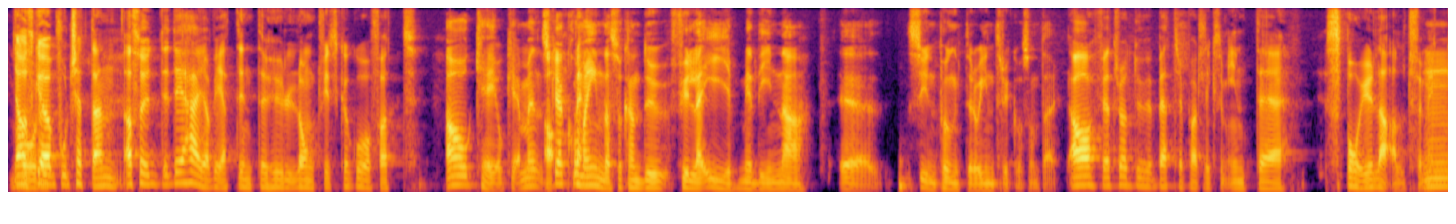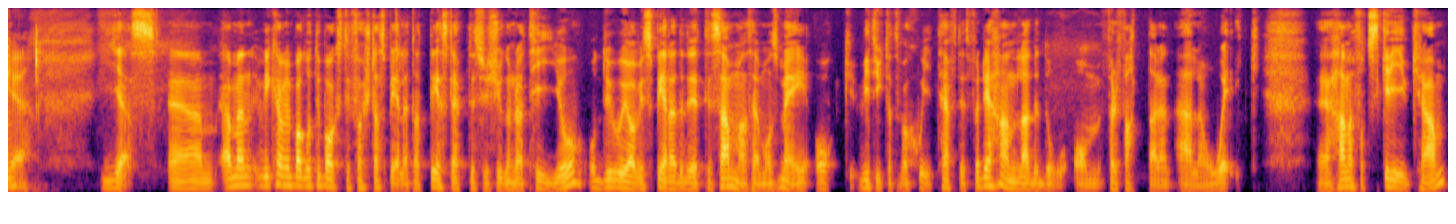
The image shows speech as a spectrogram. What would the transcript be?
Ja, ska jag fortsätta? En, alltså, det, det är här jag vet inte hur långt vi ska gå för att... Ja, okej, okej. Men ska Ja, jag komma men- in där så kan du fylla i med dina eh, synpunkter och intryck och sånt där. Ja, för jag tror att du är bättre på att liksom inte spoila allt för Mm. Yes. Um, ja, men vi kan väl bara gå tillbaka till första spelet. Att det släpptes ju 2010 och du och jag vi spelade det tillsammans hemma hos mig och vi tyckte att det var skithäftigt för det handlade då om författaren Alan Wake. Uh, han har fått skrivkramp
